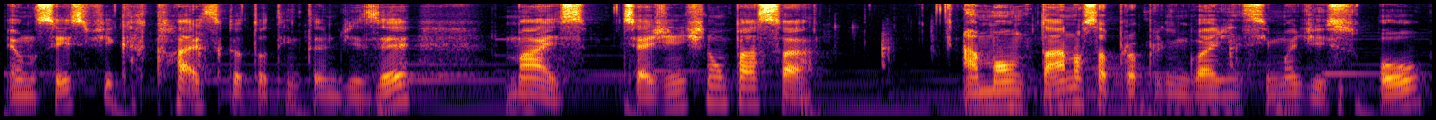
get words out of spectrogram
Eu não sei se fica claro isso que eu estou tentando dizer, mas se a gente não passar a montar nossa própria linguagem em cima disso, ou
